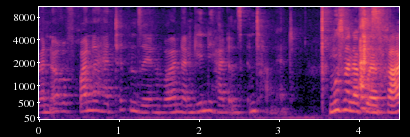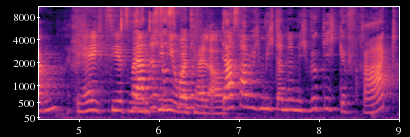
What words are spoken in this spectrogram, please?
wenn eure Freunde halt Titten sehen wollen, dann gehen die halt ins Internet. Muss man da vorher fragen? Hey, ich ziehe jetzt mein meine- Bikini-Oberteil aus. Das habe ich mich dann nämlich wirklich gefragt.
